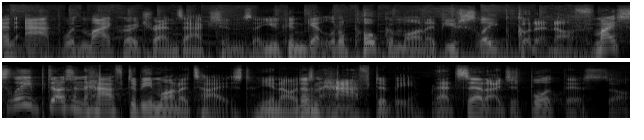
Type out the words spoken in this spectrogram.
an app with microtransactions that you can get little Pokemon if you sleep good enough. My sleep doesn't have to be monetized, you know, it doesn't have to be. That said, I just bought this, so.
